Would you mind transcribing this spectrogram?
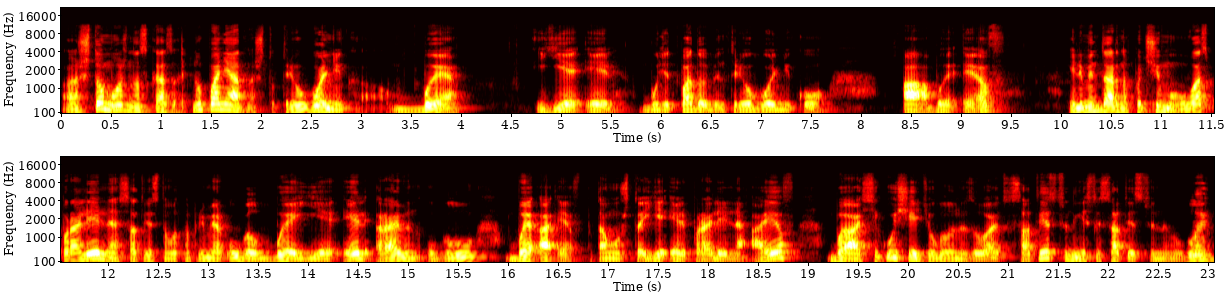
А что можно сказать? Ну, понятно, что треугольник BEL будет подобен треугольнику ABF. Элементарно почему? У вас параллельная, соответственно, вот, например, угол BEL равен углу BAF, потому что EL параллельно AF, BA секущие, эти углы называются соответственно. Если соответственные углы,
